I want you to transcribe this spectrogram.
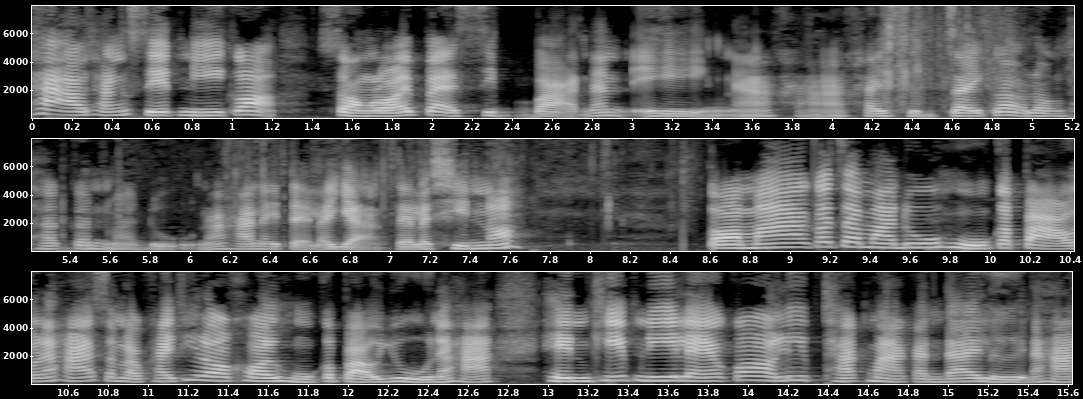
ถ้าเอาทั้งเซตนี้ก็ 280 บาทนั่นเองนะคะ ใครสนใจก็ลองทักกันมาดูนะคะ ในแต่ละอย่างแต่ละชิ้นเนาะ ต่อมาก็จะมาดูหูกระเป๋านะคะสำหรับใครที่รอคอยหูกระเป๋าอยู่นะคะ เห็นคลิปนี้แล้วก็รีบทักมากันได้เลยนะคะ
